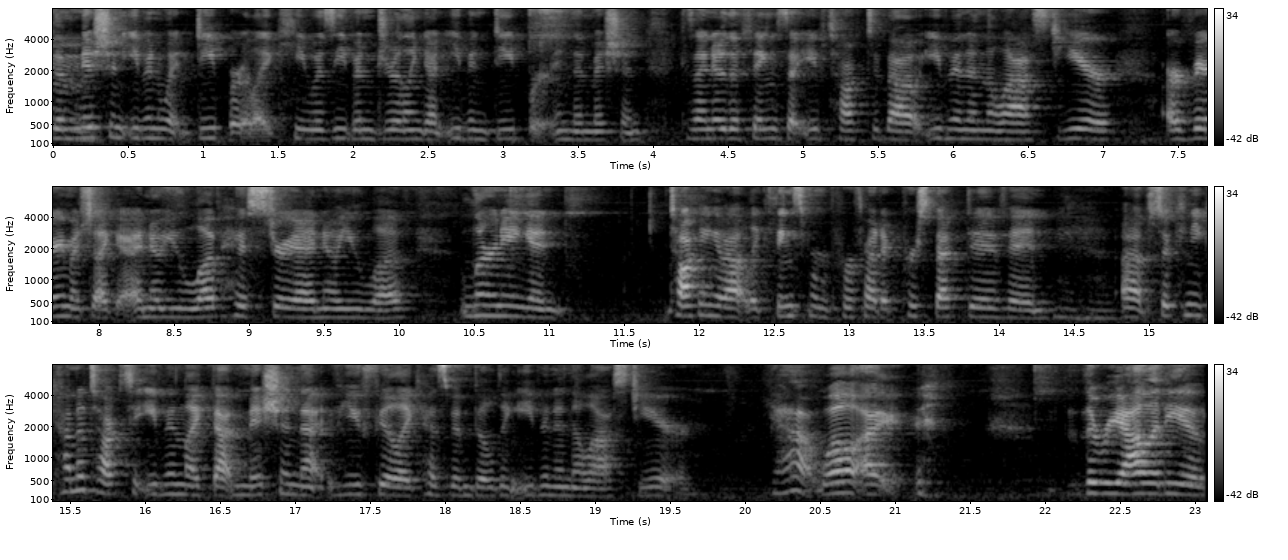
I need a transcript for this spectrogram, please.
the Hmm. mission even went deeper like he was even drilling down even deeper in the mission. Because i know the things that you've talked about even in the last year are very much like i know you love history i know you love learning and talking about like things from a prophetic perspective and uh, so can you kind of talk to even like that mission that you feel like has been building even in the last year? Yeah, well, I the reality of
